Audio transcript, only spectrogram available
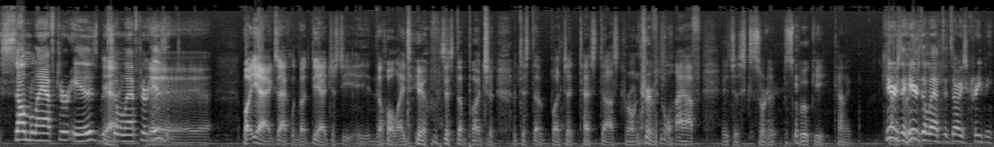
Some laughter is, but yeah. some laughter yeah, isn't. Yeah, yeah, yeah. But yeah, exactly. But yeah, just the, the whole idea of just a bunch of just a bunch of testosterone-driven laugh. It's just sort of spooky, kind of. Here's the here's the laugh that's always creepy.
